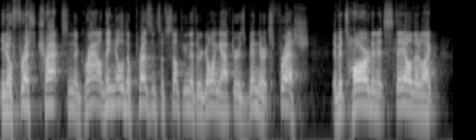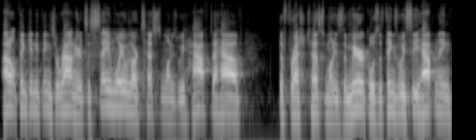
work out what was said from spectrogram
you know, fresh tracks in the ground, they know the presence of something that they're going after has been there. It's fresh. If it's hard and it's stale, they're like, I don't think anything's around here. It's the same way with our testimonies. We have to have the fresh testimonies, the miracles, the things we see happening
